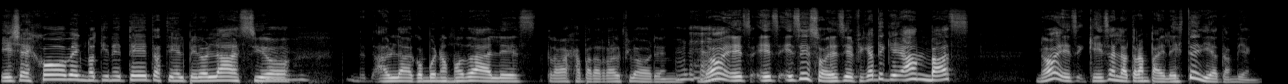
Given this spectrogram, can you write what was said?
Ella es joven, no tiene tetas, tiene el pelo lacio, habla con buenos modales, trabaja para Ralph Lauren, ¿no? Es, es, es eso, es decir, fíjate que ambas, ¿no? Es, que esa es la trampa de la histeria también,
